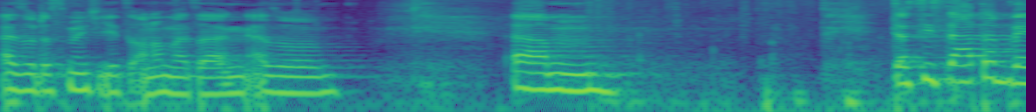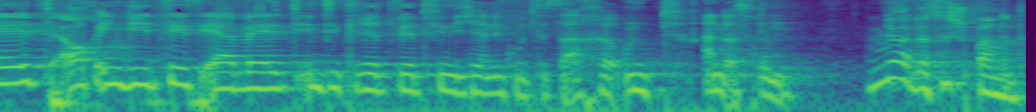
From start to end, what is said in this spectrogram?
Also das möchte ich jetzt auch nochmal sagen. Also ähm, dass die Startup-Welt auch in die CSR-Welt integriert wird, finde ich eine gute Sache und andersrum. Ja, das ist spannend.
